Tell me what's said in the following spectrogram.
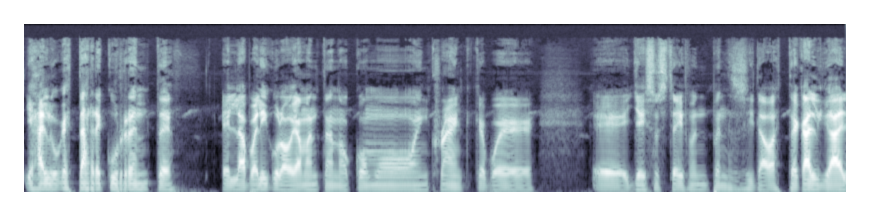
y es algo que está recurrente en la película, obviamente no como en Crank que pues eh, Jason Statham pues, necesitaba este cargar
